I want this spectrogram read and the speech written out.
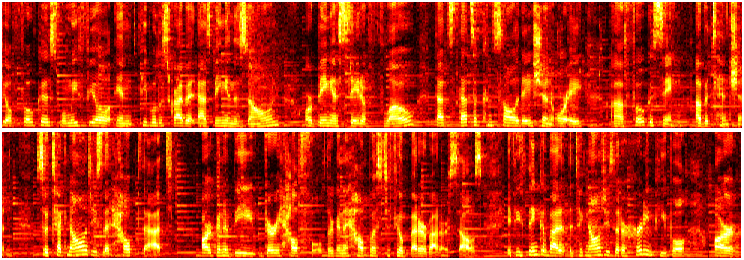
feel focused, when we feel in, people describe it as being in the zone or being in a state of flow, that's, that's a consolidation or a focusing of attention. So technologies that help that are going to be very healthful. They're going to help us to feel better about ourselves. If you think about it, the technologies that are hurting people are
